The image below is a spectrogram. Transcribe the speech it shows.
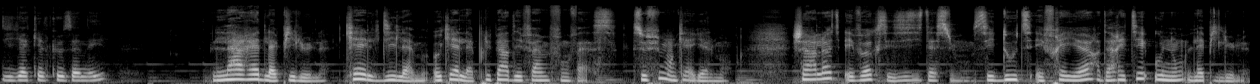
d'il y a quelques années. L'arrêt de la pilule, quel dilemme auquel la plupart des femmes font face. Ce fut mon cas également. Charlotte évoque ses hésitations, ses doutes et frayeurs d'arrêter ou non la pilule.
